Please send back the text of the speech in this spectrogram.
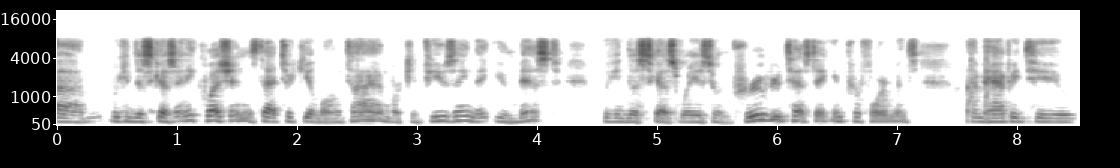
um, we can discuss any questions that took you a long time or confusing that you missed. We can discuss ways to improve your test taking performance. I'm happy to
